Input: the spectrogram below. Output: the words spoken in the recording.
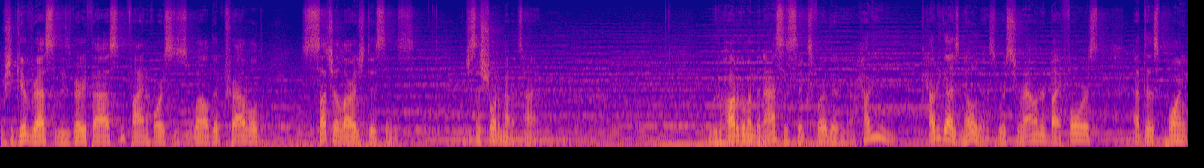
We should give rest to these very fast and fine horses as well. They've traveled such a large distance in just a short amount of time. Asked the Sikhs further, you know, how do you how do you guys know this? We're surrounded by forest at this point.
